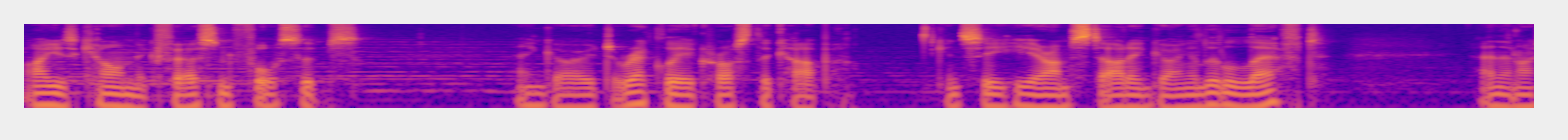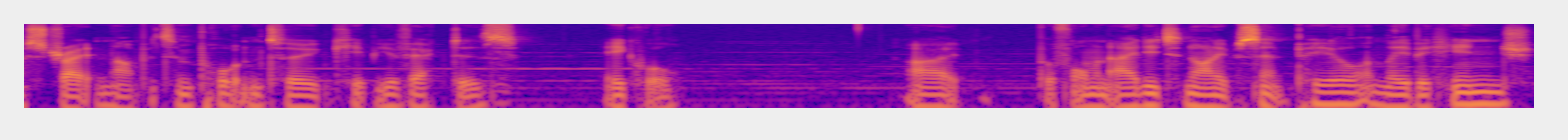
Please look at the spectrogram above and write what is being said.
I use Cohen McPherson forceps and go directly across the cup can see here I'm starting going a little left and then I straighten up. It's important to keep your vectors equal. I perform an 80 to 90% peel and leave a hinge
